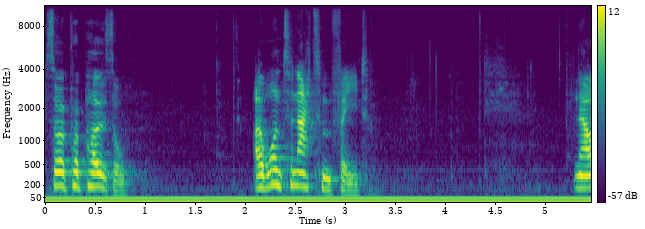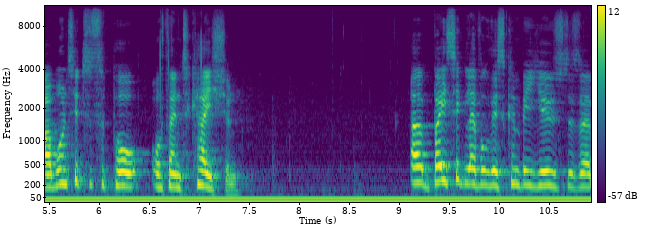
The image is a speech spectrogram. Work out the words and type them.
So a proposal. I want an atom feed. Now, I wanted to support authentication. At a basic level, this can be used as a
